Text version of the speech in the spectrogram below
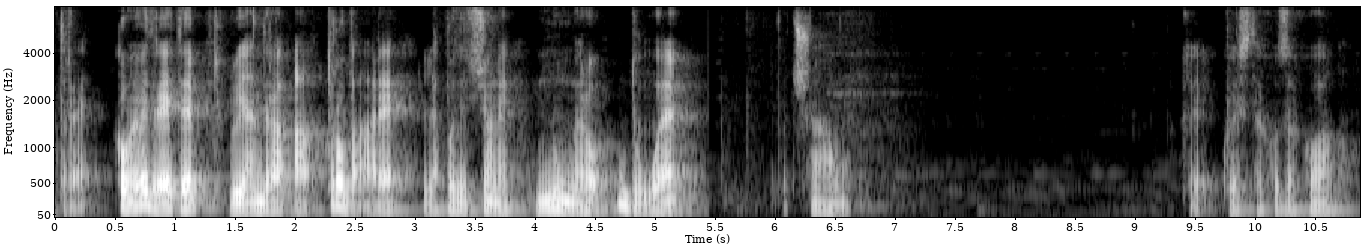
3. Come vedrete lui andrà a trovare la posizione numero 2, facciamo che questa cosa qua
